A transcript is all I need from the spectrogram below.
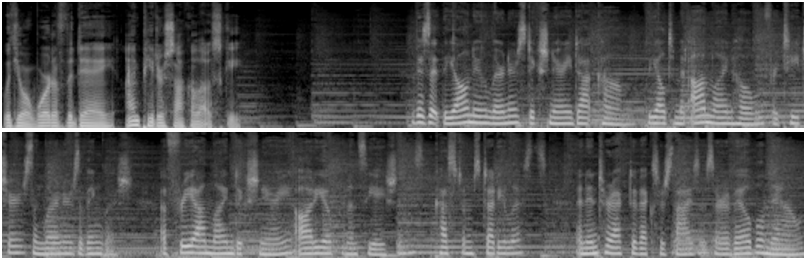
With your word of the day, I'm Peter Sokolowski. Visit the all new learnersdictionary.com, the ultimate online home for teachers and learners of English. A free online dictionary, audio pronunciations, custom study lists, and interactive exercises are available now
